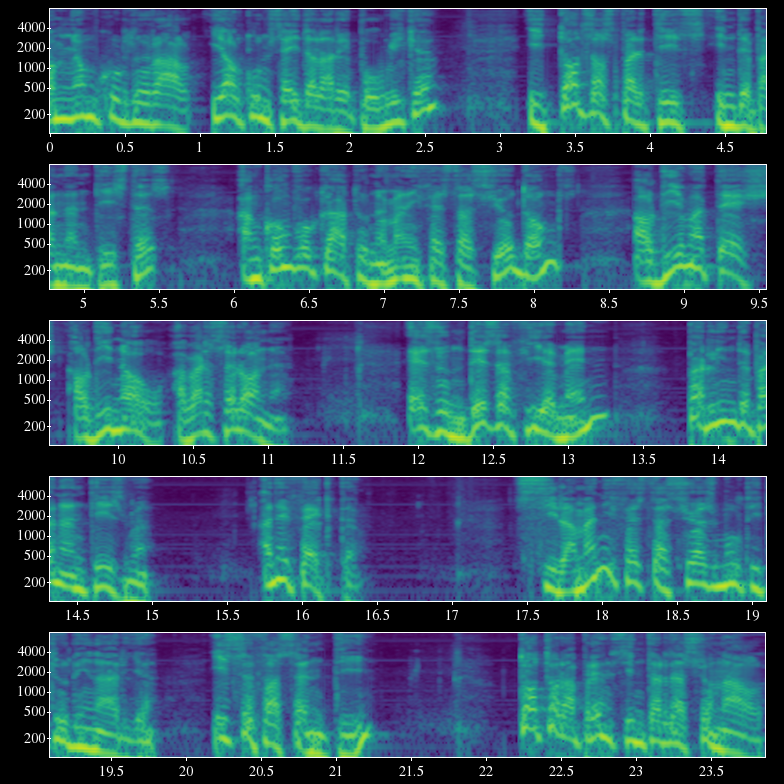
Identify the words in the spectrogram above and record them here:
Òmnium Cultural i el Consell de la República i tots els partits independentistes han convocat una manifestació, doncs, el dia mateix, el 19, a Barcelona. És un desafiament per l'independentisme. En efecte, si la manifestació és multitudinària i se fa sentir, tota la premsa internacional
